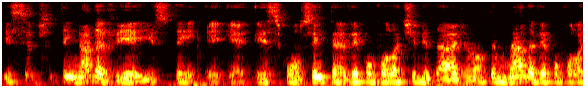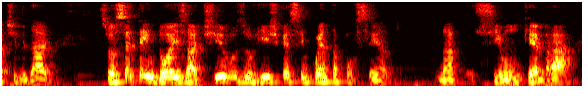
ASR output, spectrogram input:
Isso, isso, tem nada a ver, isso tem, esse conceito tem a ver com volatilidade, não tem nada a ver com volatilidade. Se você tem dois ativos, o risco é 50% na, se um quebrar.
